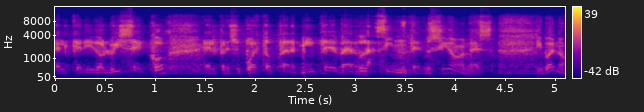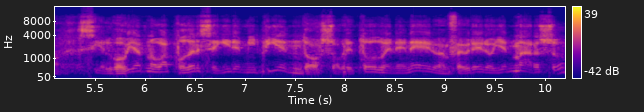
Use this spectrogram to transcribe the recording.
el querido Luis Seco, el presupuesto permite ver las intenciones. Y bueno, si el gobierno va a poder seguir emitiendo, sobre todo en enero, en febrero y en marzo,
